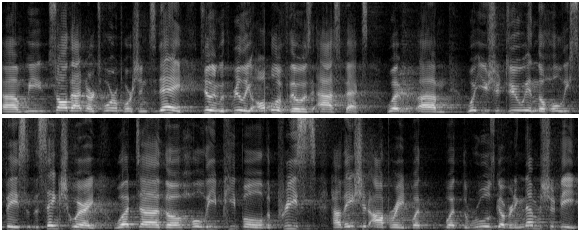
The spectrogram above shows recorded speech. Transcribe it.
Um, we saw that in our Torah portion today, dealing with really all of those aspects. What, um, what you should do in the holy space of the sanctuary, what uh, the holy people, the priests, how they should operate, what what the rules governing them should be,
